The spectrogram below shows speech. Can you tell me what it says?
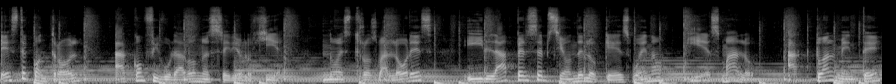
Este control ha configurado nuestra ideología, nuestros valores y la percepción de lo que es bueno y es malo. Actualmente,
